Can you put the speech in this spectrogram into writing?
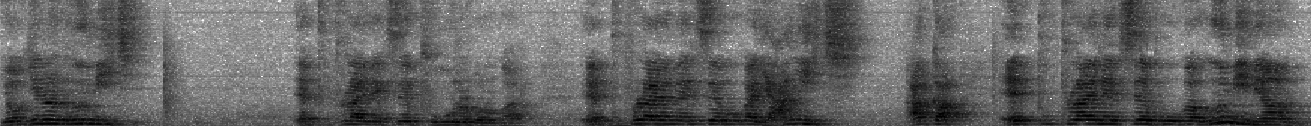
여기는 음이지. F 프라임 X의 부호를 보는 거야. F 프라임 X의 부호가 양이지. 아까 F 프라임 X의 부호가 음이면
